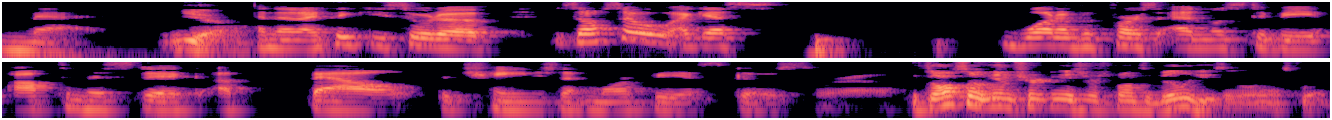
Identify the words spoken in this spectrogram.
met. Yeah. And then I think he sort of, he's also, I guess, one of the first endless to be optimistic about the change that Morpheus goes through. It's also him shirking his responsibilities in the last one.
